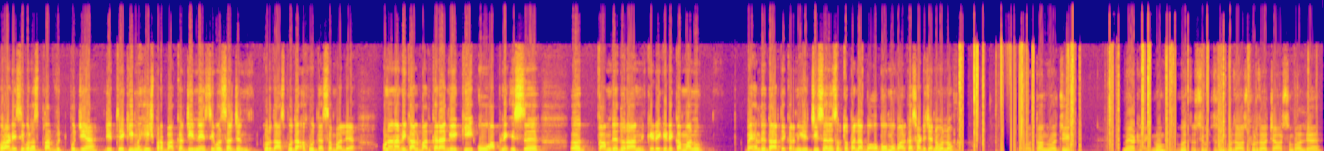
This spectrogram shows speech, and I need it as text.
ਪੁਰਾਣੇ ਸਿਵਲ ਹਸਪਤਾਲ ਵਿੱਚ ਪੁੱਜੇ ਹਾਂ, ਜਿੱਥੇ ਕਿ ਮਹੇਸ਼ ਪ੍ਰਭਾਕਰ ਜੀ ਨੇ ਸਿਵਲ ਸਰਜਨ ਗੁਰਦਾਸਪੁਰ ਦਾ ਅਹੁਦਾ ਸੰਭਾਲਿਆ। ਉਹਨਾਂ ਨਾਲ ਵੀ ਗੱਲਬਾਤ ਕਰਾਂਗੇ ਕਿ ਉਹ ਆਪਣੇ ਇਸ ਕੰਮ ਦੇ ਦੌਰਾਨ ਕਿਹੜੇ-ਕਿਹੜੇ ਕੰਮਾਂ ਨੂੰ ਪਹਿਲ ਦੇ ਆਧਾਰ ਤੇ ਕਰਨਗੇ। ਜੀ ਸਰ, ਸਭ ਤੋਂ ਪਹਿਲਾਂ ਬਹੁਤ ਬਹੁਤ ਮੁਬਾਰਕਾਂ ਸਾਡੇ ਚੈਨਲ ਵੱਲੋਂ। ਬਹੁਤ ਧੰਨਵਾਦ ਜੀ। ਮੈਂ 28 ਨਵੰਬਰ ਨੂੰ ਇੱਥੇ ਸਿਵਲ ਸਰਜਨ ਗੁਰਦਾਸਪੁਰ ਦਾ ਚਾਰਜ ਸੰਭਾਲਿਆ ਹੈ।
